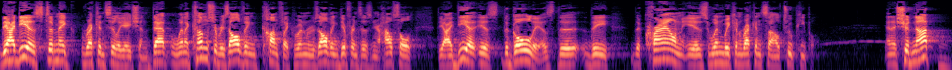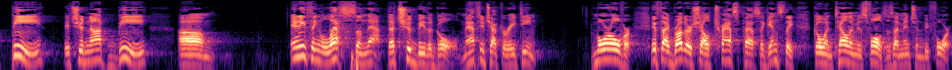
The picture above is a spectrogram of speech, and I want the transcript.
The idea is to make reconciliation. That when it comes to resolving conflict, when resolving differences in your household, the idea is, the goal is, the, the, the crown is when we can reconcile two people. And it should not be, it should not be um, anything less than that. That should be the goal. Matthew chapter 18. Moreover, if thy brother shall trespass against thee, go and tell him his fault, as I mentioned before.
